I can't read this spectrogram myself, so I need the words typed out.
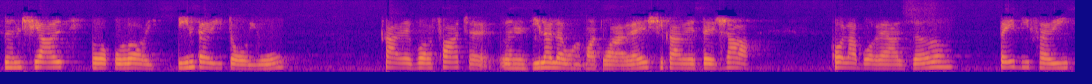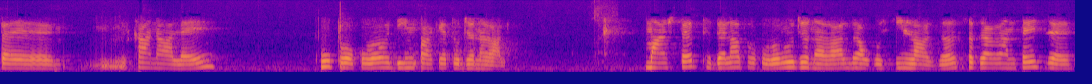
sunt și alți procurori din teritoriu care vor face în zilele următoare și care deja colaborează pe diferite canale cu procurori din parchetul general. Mă aștept de la procurorul general Augustin Lază să garanteze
